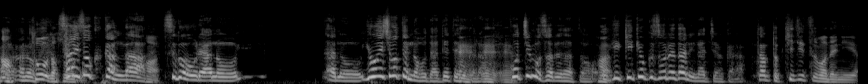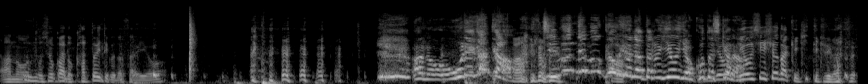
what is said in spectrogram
あのそうだそうだ。最速感はい。がすごい俺あのあの洋平商店の方では出てるから、ええええ。こっちもそれだと、はい。結局それだになっちゃうから。ちゃんと期日までにあの図書カード買っといてくださいよ。あの俺がか 自分でもう買うようになったのいよいよ今年から。領収書だけ切ってきてください。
